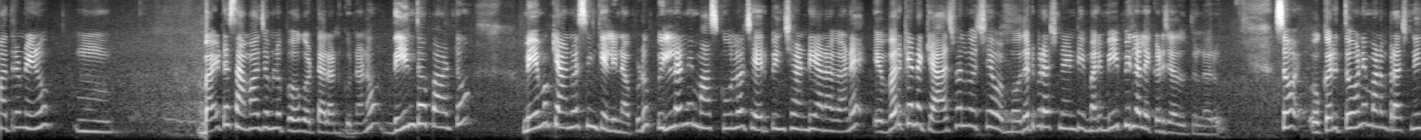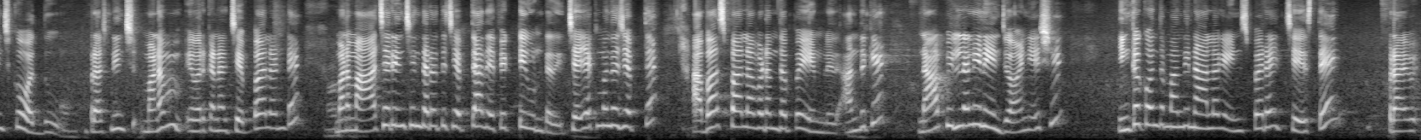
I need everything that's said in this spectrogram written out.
మాత్రం నేను బయట సమాజంలో పోగొట్టాలనుకున్నాను. దీంతో పాటు మేము క్యాన్వసింగ్కి వెళ్ళినప్పుడు పిల్లల్ని మా స్కూల్లో చేర్పించండి అనగానే ఎవరికైనా క్యాజువల్గా వచ్చే మొదటి ప్రశ్న ఏంటి? మరి మీ పిల్లలు ఎక్కడ చదువుతున్నారు? సో ఒకరితోని మనం ప్రశ్నించుకోవద్దు. ప్రశ్నించు మనం ఎవరికైనా చెప్పాలంటే మనం ఆచరించిన తర్వాత చెప్తే అది ఎఫెక్టివ్ ఉంటుంది. చేయకముందే చెప్తే అబాస్ పాలు అవ్వడం తప్ప ఏం లేదు. అందుకే నా పిల్లల్ని నేను జాయిన్ చేసి ఇంకా కొంతమంది నాలాగా ఇన్స్పైర్ అయి చేస్తే ప్రైవేట్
